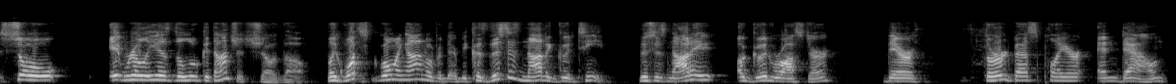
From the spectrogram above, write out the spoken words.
So it really is the Luka Doncic show, though. Like, what's going on over there? Because this is not a good team. This is not a, a good roster. Their third best player and down,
